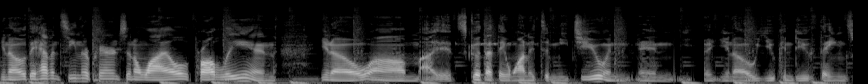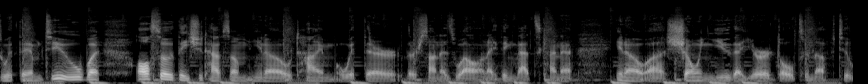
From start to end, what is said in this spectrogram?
You know, they haven't seen their parents in a while, probably, and you know, um, it's good that they wanted to meet you, and and you know, you can do things with them too. But also, they should have some, you know, time with their their son as well. And I think that's kind of, you know, uh, showing you that you're adult enough to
